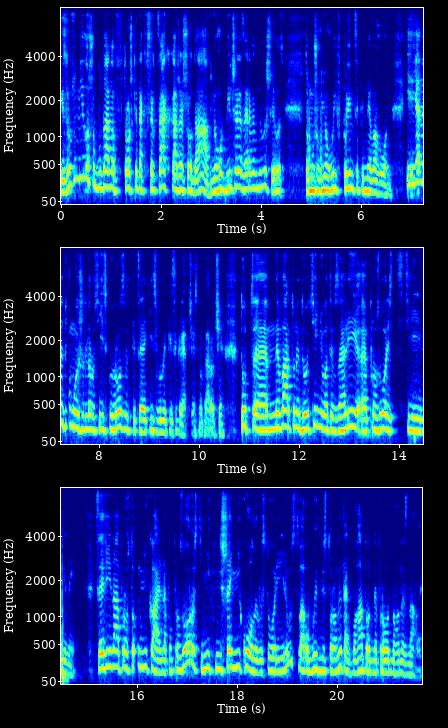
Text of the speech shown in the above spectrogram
І зрозуміло, що Буданов трошки так в серцях каже, що да, в нього більше резервів не лишилось, тому що в нього їх в принципі не вагон. І я не думаю, що для російської розвідки це якийсь великий секрет, чесно кажучи. Тут е, не варто недооцінювати взагалі е, прозорість цієї війни. Це війна просто унікальна по прозорості. Ні, ні ще ніколи в історії людства обидві сторони так багато одне про одного не знали.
